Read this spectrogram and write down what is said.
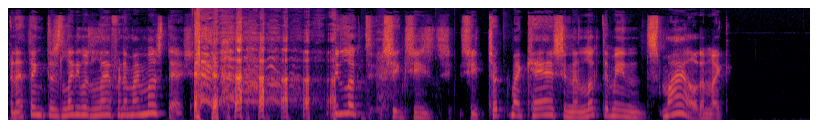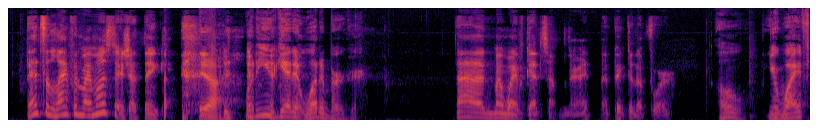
and I think this lady was laughing at my mustache. she looked. She she she took my cash and then looked at me and smiled. I'm like, that's a laugh at my mustache. I think. yeah. What do you get at Whataburger? Uh, my wife got something there. I, I picked it up for her. Oh, your wife?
